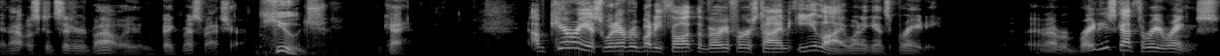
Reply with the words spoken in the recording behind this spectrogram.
And that was considered, wow, a big mismatch here. Huge. Okay. I'm curious what everybody thought the very first time Eli went against Brady. Remember, Brady's got three rings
